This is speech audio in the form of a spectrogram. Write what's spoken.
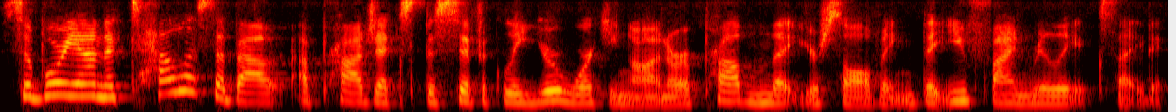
So, Boryana, tell us about a project specifically you're working on or a problem that you're solving that you find really exciting.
